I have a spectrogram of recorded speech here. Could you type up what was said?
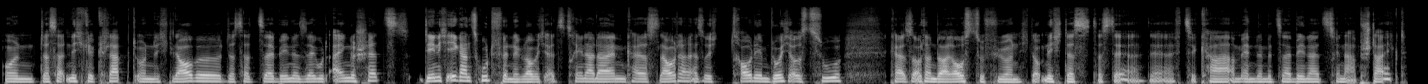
Und das hat nicht geklappt und ich glaube, das hat Salbene sehr gut eingeschätzt, den ich eh ganz gut finde, glaube ich, als Trainer da in Kaiserslautern. Also ich traue dem durchaus zu, Kaiserslautern da rauszuführen. Ich glaube nicht, dass, dass der, der FCK am Ende mit Salbene als Trainer absteigt.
